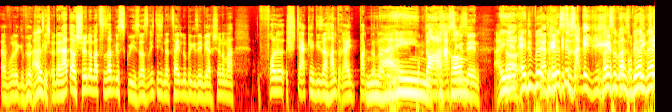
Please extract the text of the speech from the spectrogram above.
er wurde gewürgt, Also- wirklich. Und dann hat er auch schön nochmal zusammengesqueezed. Du hast richtig in der Zeitlupe gesehen, wie er schön nochmal volle Stärke in diese Hand reinpackt. Und dann- Nein. Doch, Ach, hast komm. du gesehen. Ey, Doch. ey, du, Er hat du richtig zusammengegriffen, weißt du was, Björn den Werner,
